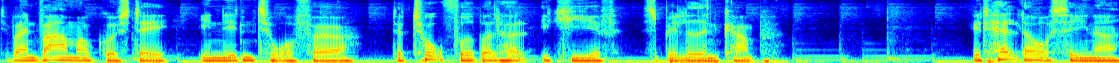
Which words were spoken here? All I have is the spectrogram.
Det var en varm augustdag i 1942, da to fodboldhold i Kiev spillede en kamp. Et halvt år senere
